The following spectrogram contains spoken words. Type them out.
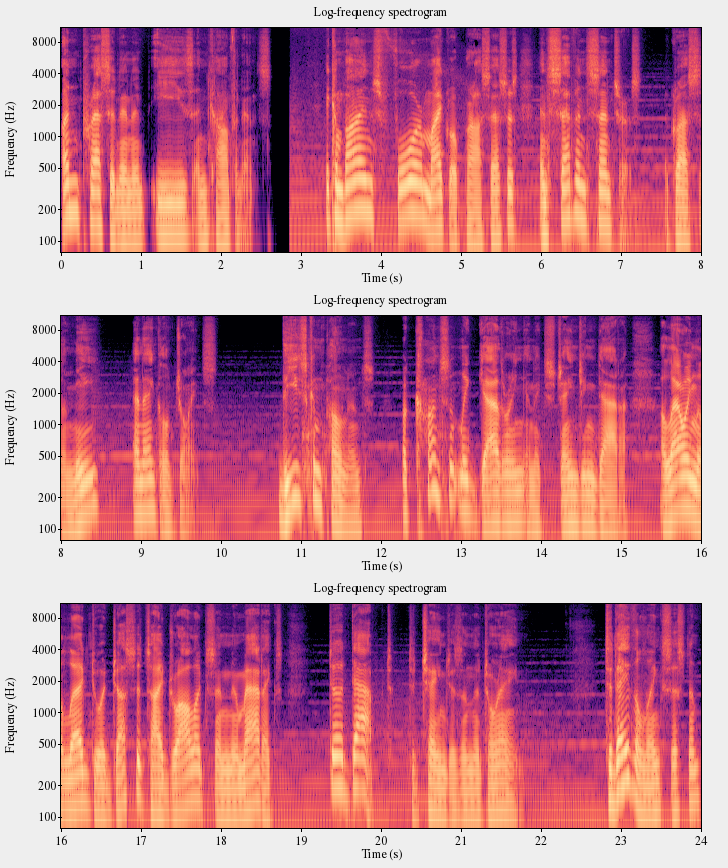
unprecedented ease and confidence. It combines four microprocessors and seven sensors across the knee and ankle joints. These components are constantly gathering and exchanging data, allowing the leg to adjust its hydraulics and pneumatics to adapt to changes in the terrain. Today, the Linx system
